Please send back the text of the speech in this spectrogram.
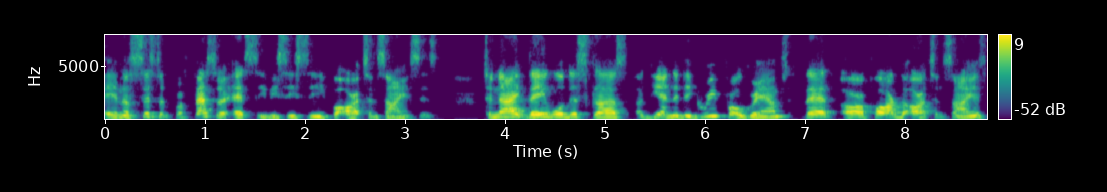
an assistant professor at CVCC for Arts and Sciences. Tonight, they will discuss, again, the degree programs that are part of the arts and science,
